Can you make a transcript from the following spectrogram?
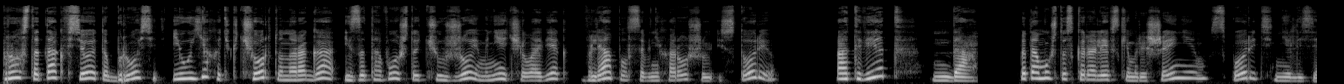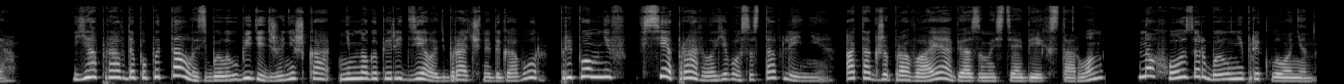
просто так все это бросить и уехать к черту на рога из-за того, что чужой мне человек вляпался в нехорошую историю? Ответ – да, потому что с королевским решением спорить нельзя. Я, правда, попыталась было убедить женишка немного переделать брачный договор, припомнив все правила его составления, а также права и обязанности обеих сторон, но Хозер был непреклонен.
